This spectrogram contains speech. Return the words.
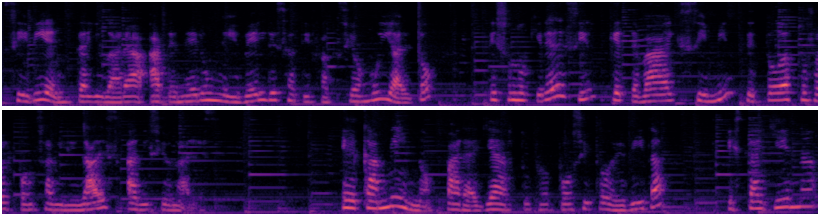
Si bien te ayudará a tener un nivel de satisfacción muy alto, eso no quiere decir que te va a eximir de todas tus responsabilidades adicionales. El camino para hallar tu propósito de vida está llena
